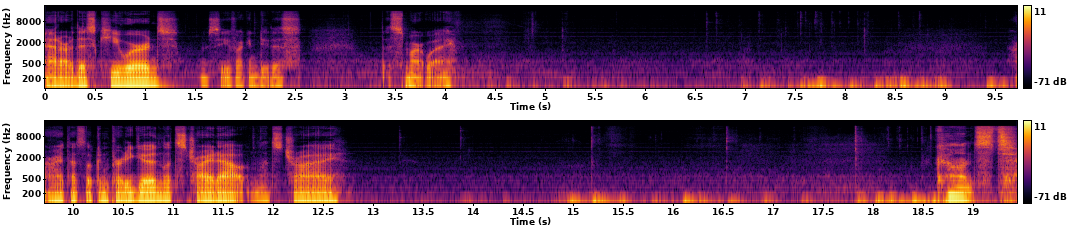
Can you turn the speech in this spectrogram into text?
add our this keywords. Let's see if I can do this the smart way. All right, that's looking pretty good. Let's try it out. Let's try const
